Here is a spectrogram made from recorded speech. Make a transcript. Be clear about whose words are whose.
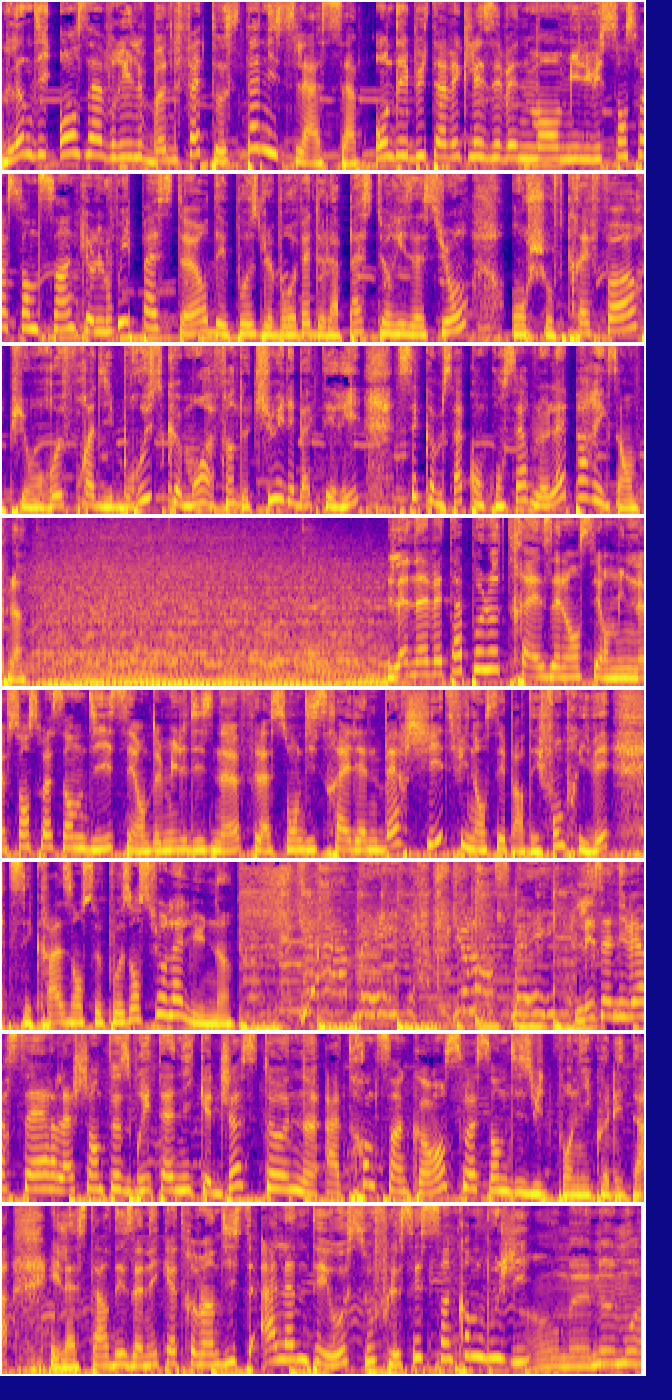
Speaker 1: Lundi 11 avril, bonne fête au Stanislas. On débute avec les événements. 1865, Louis Pasteur dépose le brevet de la pasteurisation. On chauffe très fort, puis on refroidit brusquement afin de tuer les bactéries. C'est comme ça qu'on conserve le lait par exemple. La navette Apollo 13 est lancée en 1970 et en 2019, la sonde israélienne Bershit, financée par des fonds privés, s'écrase en se posant sur la Lune. Les anniversaires, la chanteuse britannique Just Stone a 35 ans, 78 pour Nicoletta et la star des années 90 Alan Theo souffle ses 50 bougies.
Speaker 2: Emmène-moi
